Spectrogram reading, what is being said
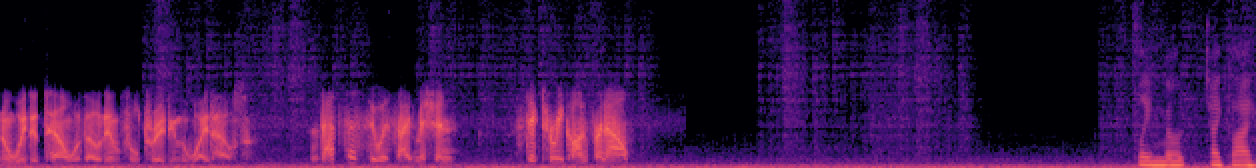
No way to tell without infiltrating the White House. That's a suicide mission. Stick to recon for now. Flame mode, Type I.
